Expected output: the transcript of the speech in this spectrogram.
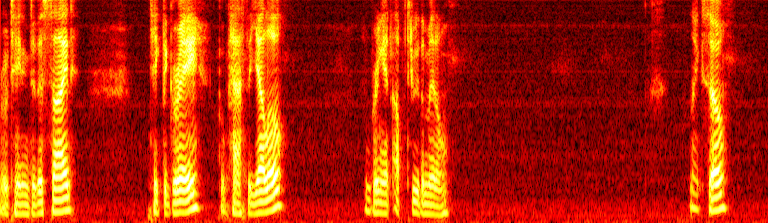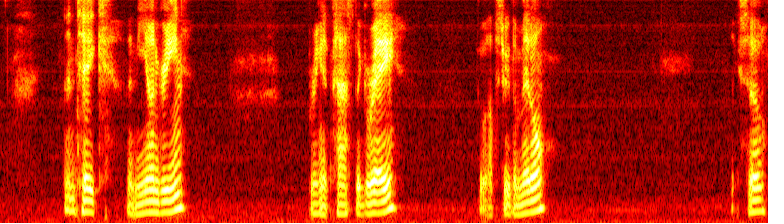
rotating to this side Take the gray, go past the yellow, and bring it up through the middle. Like so. Then take the neon green, bring it past the gray, go up through the middle, like so.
